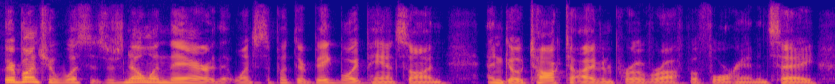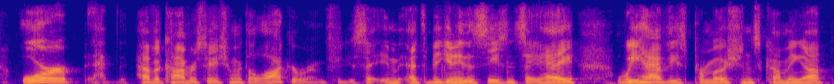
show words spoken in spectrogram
They're a bunch of wusses. There's no one there that wants to put their big boy pants on and go talk to Ivan Provorov beforehand and say, or have a conversation with the locker room. Say at the beginning of the season, say, "Hey, we have these promotions coming up.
